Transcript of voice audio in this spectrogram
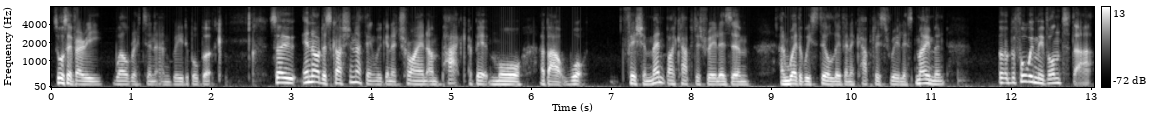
It's also a very well written and readable book. So, in our discussion, I think we're going to try and unpack a bit more about what Fisher meant by capitalist realism and whether we still live in a capitalist realist moment. But before we move on to that,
